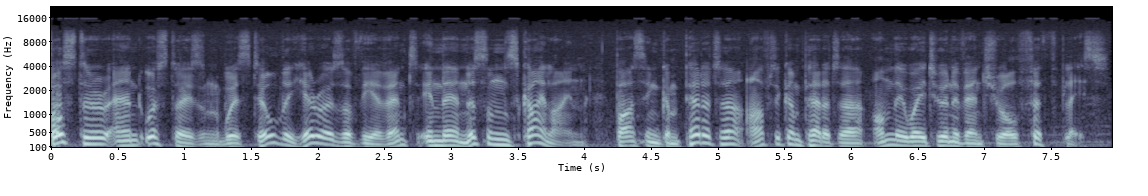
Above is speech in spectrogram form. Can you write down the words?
Foster and Oosthuizen were still the heroes of the event in their Nissan Skyline, passing competitor after competitor on their way to an eventual fifth place.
